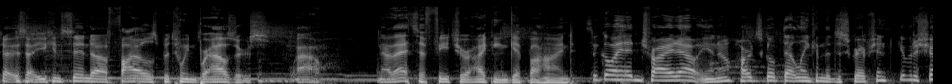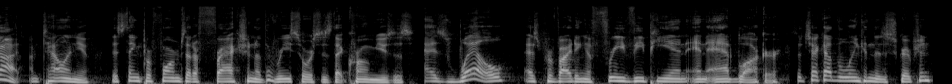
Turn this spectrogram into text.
Check this out. You can send uh, files between browsers. Wow. Now that's a feature I can get behind. So go ahead and try it out, you know? Hardscope that link in the description. Give it a shot. I'm telling you, this thing performs at a fraction of the resources that Chrome uses, as well as providing a free VPN and ad blocker. So check out the link in the description.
